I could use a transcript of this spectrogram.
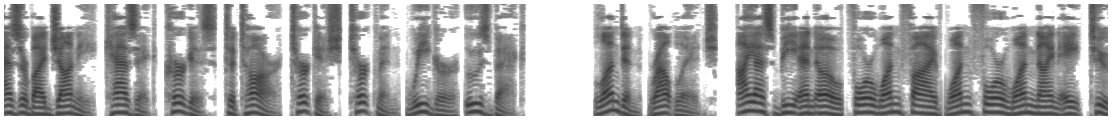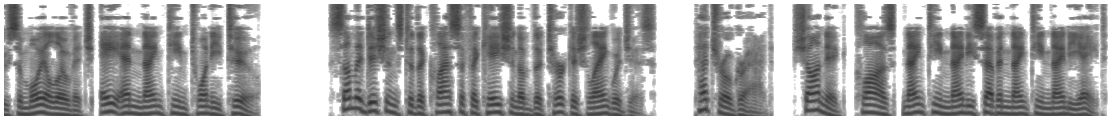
Azerbaijani, Kazakh, Kyrgyz, Tatar, Turkish, Turkmen, Uyghur, Uzbek. London, Routledge. ISBN 0-415-14198-2 Samoilovich, A. N. 1922. Some additions to the classification of the Turkish languages. Petrograd. Schönig, Klaus, 1997–1998.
